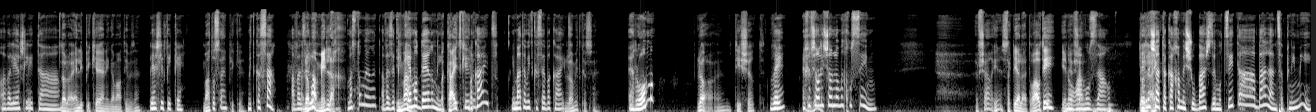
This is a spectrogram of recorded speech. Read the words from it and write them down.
אבל יש לי את ה... לא, לא, אין לי פיקה, אני גמרתי עם זה. יש לי פיקה. מה את עושה עם פיקה? מתכסה. אבל אני זה לא לא... מאמין לך. מה זאת אומרת? אבל זה פיקה? מודרני. בקיץ כאילו? בקיץ. עם מה אתה מתכסה בקיץ? לא מתכסה. עירום? לא, טישרט. ו? איך אפשר לישון לא מכוסים? אפשר, הנה, תסתכלי עליי, את רואה אותי? הנה אפשר. נורא מוזר. זה- שאתה ככה משובש, זה מוציא את הבלנס הפנימי.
